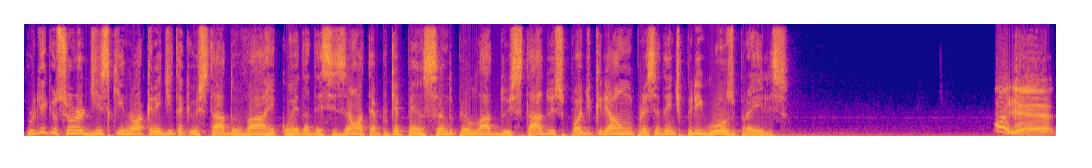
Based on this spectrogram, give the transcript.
Por que, que o senhor diz que não acredita que o Estado vá recorrer da decisão? Até porque, pensando pelo lado do Estado, isso pode criar um precedente perigoso para eles. Olha,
